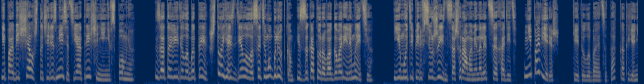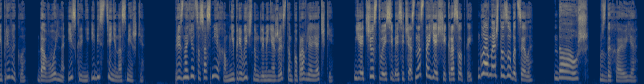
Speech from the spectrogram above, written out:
и пообещал, что через месяц я о трещине не вспомню. Зато видела бы ты, что я сделала с этим ублюдком, из-за которого оговорили Мэтью. Ему теперь всю жизнь со шрамами на лице ходить. Не поверишь!» Кейт улыбается так, как я не привыкла. Довольно, искренне и без тени насмешки. Признается со смехом, непривычным для меня жестом, поправляя очки. «Я чувствую себя сейчас настоящей красоткой. Главное, что зубы целы». «Да уж», — вздыхаю я.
